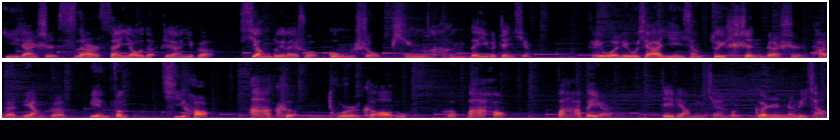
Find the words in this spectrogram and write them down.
依然是四二三幺的这样一个相对来说攻守平衡的一个阵型。给我留下印象最深的是他的两个边锋，七号阿克图尔克奥卢和八号巴贝尔这两名前锋，个人能力强，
